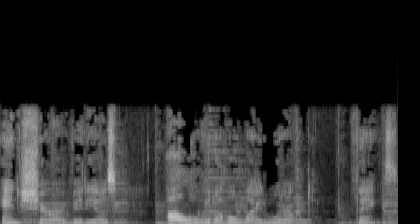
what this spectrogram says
and share our videos all over the whole wide world. Thanks.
